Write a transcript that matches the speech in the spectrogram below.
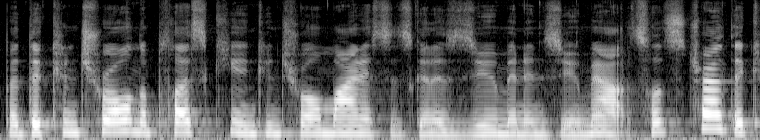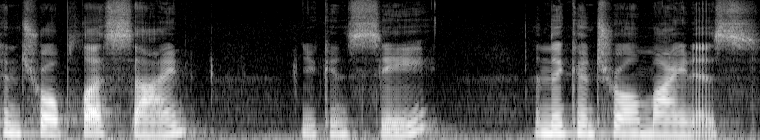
But the Control and the plus key and Control minus is going to zoom in and zoom out. So let's try the Control plus sign. you can see, and then control minus.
